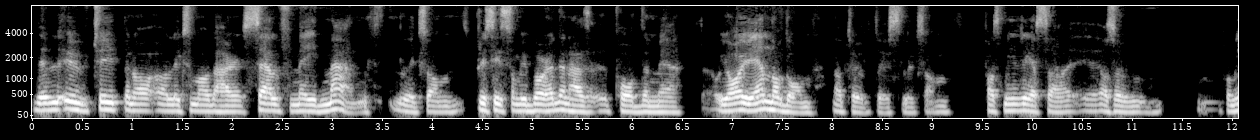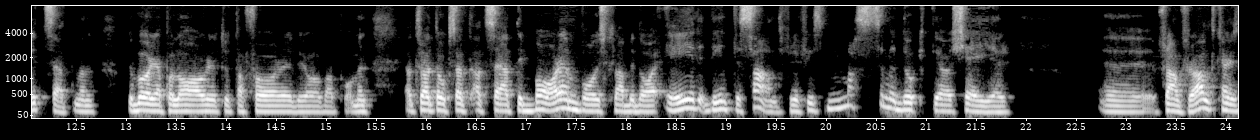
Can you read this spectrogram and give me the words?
det är urtypen av, av, liksom, av det här self-made man. Liksom. Precis som vi började den här podden med. Och jag är ju en av dem naturligtvis. Liksom. Fast min resa, alltså på mitt sätt. Men du börjar på lagret utanför det jobbar på. Men jag tror att också att, att säga att det är bara en boys club idag, är, det är inte sant. För det finns massor med duktiga tjejer Eh, framförallt kan vi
